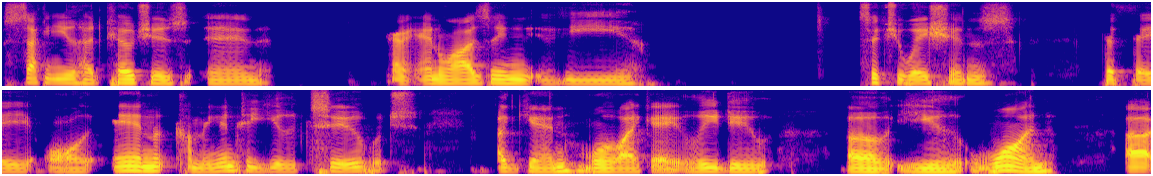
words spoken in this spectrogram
second year head coaches and kind of analyzing the situations that they are in coming into year two, which again more like a redo of year one. Uh,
